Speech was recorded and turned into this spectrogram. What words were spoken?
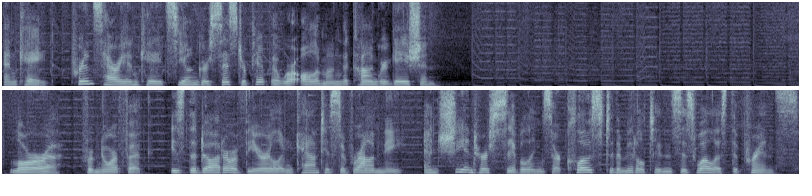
and Kate, Prince Harry and Kate's younger sister Pippa were all among the congregation. Laura, from Norfolk, is the daughter of the Earl and Countess of Romney, and she and her siblings are close to the Middletons as well as the prince.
